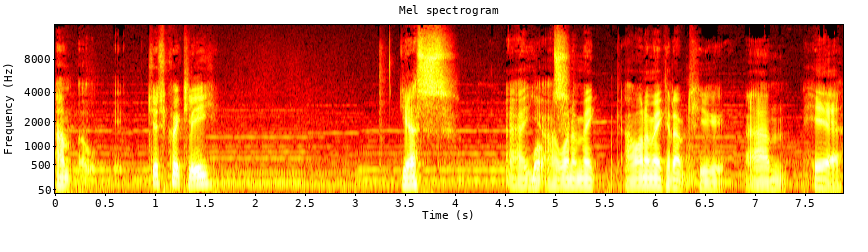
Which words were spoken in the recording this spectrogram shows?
Um, oh, just quickly, Yes. uh, What? I want to make I want to make it up to you. Um, here,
